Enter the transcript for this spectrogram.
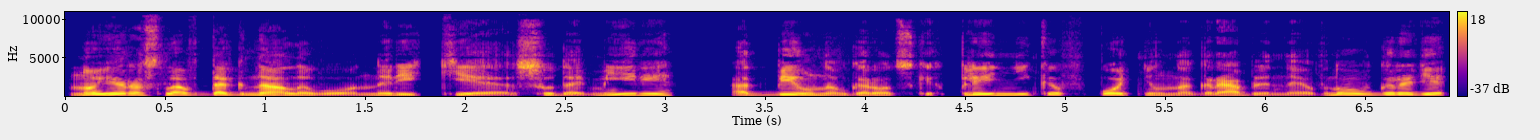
Но Ярослав догнал его на реке Судомире, отбил новгородских пленников, отнял награбленное в Новгороде,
